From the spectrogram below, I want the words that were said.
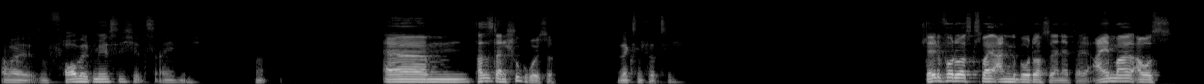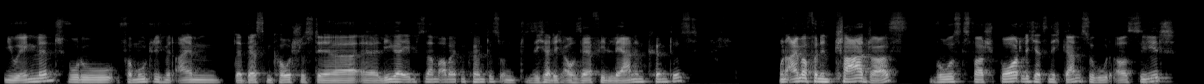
aber so vorbildmäßig jetzt eigentlich nicht. Ähm, was ist deine Schuhgröße? 46. Stell dir vor, du hast zwei Angebote aus der NFL. Einmal aus New England, wo du vermutlich mit einem der besten Coaches der äh, Liga eben zusammenarbeiten könntest und sicherlich auch sehr viel lernen könntest. Und einmal von den Chargers, wo es zwar sportlich jetzt nicht ganz so gut aussieht,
